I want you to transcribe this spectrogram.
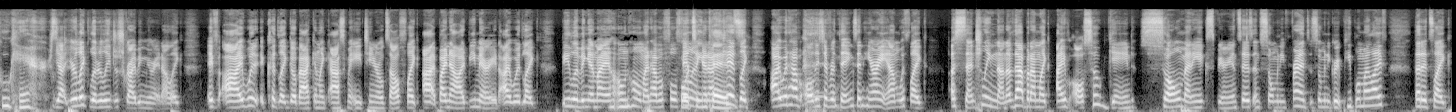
who cares? Yeah, you're like literally describing me right now. Like if I would could like go back and like ask my 18 year old self, like I by now I'd be married. I would like be living in my own home. I'd have a full family. Like, I'd have kids. kids. Like I would have all these different things, and here I am with like essentially none of that. But I'm like I've also gained so many experiences and so many friends and so many great people in my life that it's like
